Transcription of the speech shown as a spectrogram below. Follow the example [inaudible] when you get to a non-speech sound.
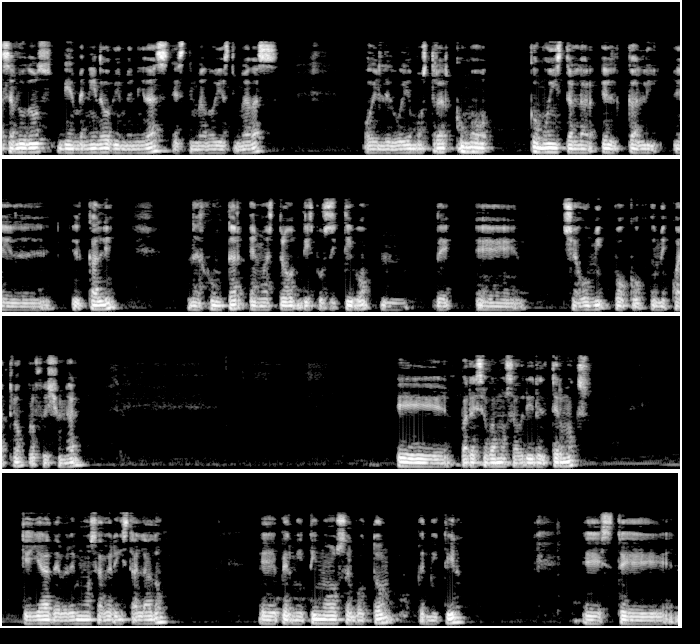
Saludos, bienvenido, bienvenidas, estimado y estimadas. Hoy les voy a mostrar cómo, cómo instalar el Kali, el, el Kali Juntar en nuestro dispositivo mm, de eh, Xiaomi Poco M4 Profesional. Eh, para eso vamos a abrir el Thermox que ya deberemos haber instalado eh, permitimos el botón permitir. Este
